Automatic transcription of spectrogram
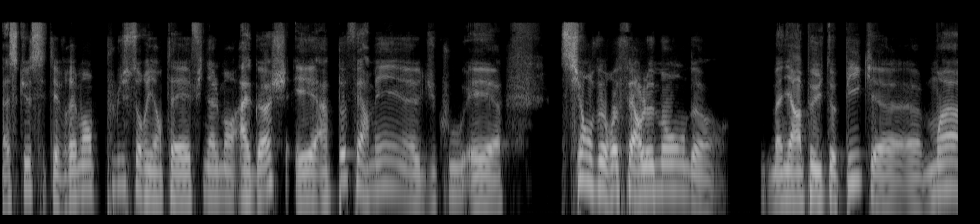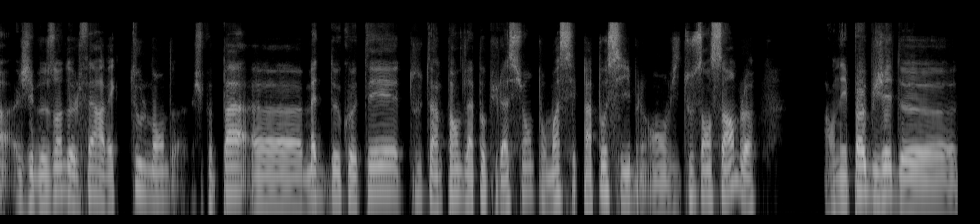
parce que c'était vraiment plus orienté finalement à gauche et un peu fermé euh, du coup. Et si on veut refaire le monde de manière un peu utopique, moi, j'ai besoin de le faire avec tout le monde. Je peux pas mettre de côté tout un pan de la population. Pour moi, c'est pas possible. On vit tous ensemble. On n'est pas obligé de,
